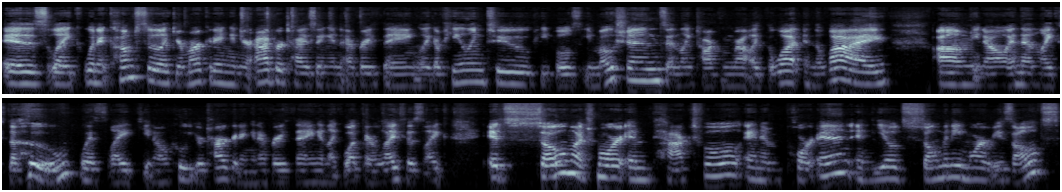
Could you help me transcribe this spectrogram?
is like when it comes to like your marketing and your advertising and everything, like appealing to people's emotions and like talking about like the what and the why um, you know, and then like the who with like, you know, who you're targeting and everything and like what their life is like. It's so much more impactful and important and yields so many more results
